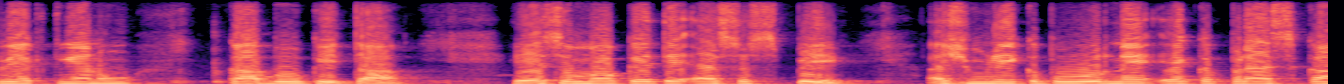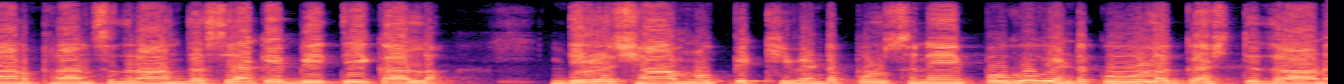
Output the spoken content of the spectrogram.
ਵਿਅਕਤੀਆਂ ਨੂੰ ਕਾਬੂ ਕੀਤਾ। ਇਸ ਮੌਕੇ ਤੇ ਐਸਐਸਪੀ ਅਸ਼ਮਨੀ ਕਪੂਰ ਨੇ ਇੱਕ ਪ੍ਰੈਸ ਕਾਨਫਰੰਸ ਦੌਰਾਨ ਦੱਸਿਆ ਕਿ ਬੀਤੀ ਕੱਲ ਦੇਰ ਸ਼ਾਮ ਨੂੰ ਭਿੱਖੀਵਿੰਡ ਪੁਲਿਸ ਨੇ ਪਹੂਵਿੰਡ ਕੋਲ ਗਸ਼ਤ ਦੌਰਾਨ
